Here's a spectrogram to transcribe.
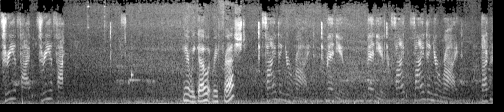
three of five. Three of five. Here we go, it refreshed. Finding your ride. Menu. Menu. Find. Finding your ride. Button.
